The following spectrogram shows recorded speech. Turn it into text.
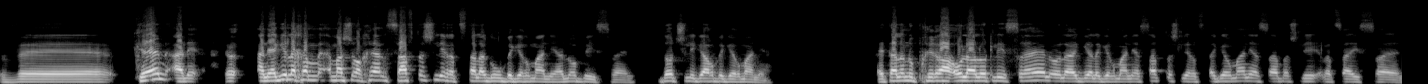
וכן, אני, אני אגיד לכם משהו אחר, סבתא שלי רצתה לגור בגרמניה, לא בישראל. דוד שלי גר בגרמניה. הייתה לנו בחירה או לעלות לישראל או להגיע לגרמניה. סבתא שלי רצתה גרמניה, סבא שלי רצה ישראל.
